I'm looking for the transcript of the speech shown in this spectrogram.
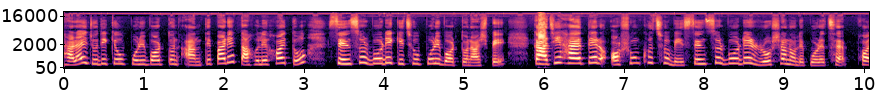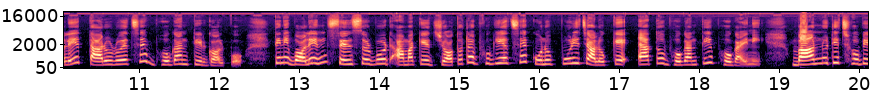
ধারায় যদি কেউ পরিবর্তন আনতে পারে, তাহলে হয়তো সেন্সর বোর্ডে কিছু পরিবর্তন আসবে। কাজী হায়াতের অসংখ্য ছবি সেন্সর বোর্ডের রোশানলে পড়েছে, ফলে তারও রয়েছে ভোগান্তির গল্প। তিনি বলেন, সেন্সর বোর্ড আমাকে যতটা ভুগিয়েছে, কোনো পরিচালককে এত ভোগান্তি ভোগায়নি। বাউন্নটি ছবি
